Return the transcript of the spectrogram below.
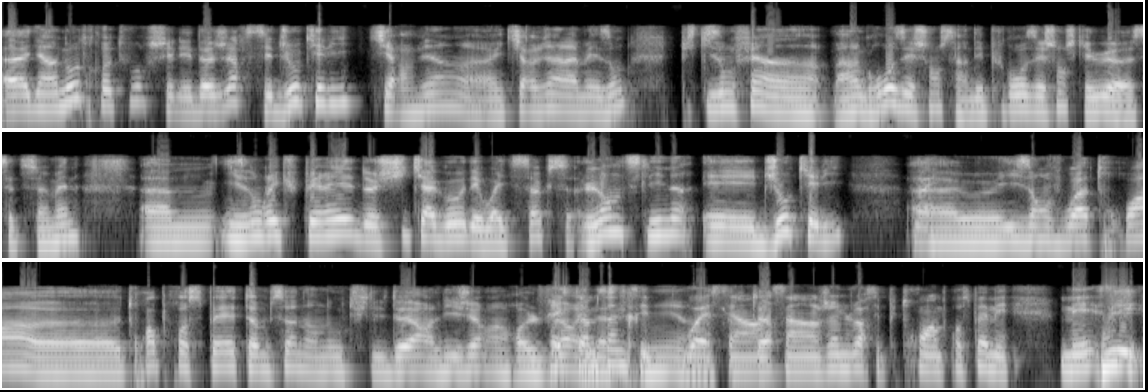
Euh, Il y a un autre retour chez les Dodgers, c'est Joe Kelly qui revient, qui revient à la maison, puisqu'ils ont fait un, un gros échange. C'est un des plus gros échanges qu'il y a eu euh, cette semaine. Euh, ils ont récupéré de Chicago des White Sox Lance Lynn et Joe Kelly. Euh, ils envoient trois, euh, trois prospects, Thompson un outfielder, Leisure un releveur et Nastrini c'est un ouais, c'est un, un jeune joueur, c'est plus trop un prospect, mais mais Oui,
